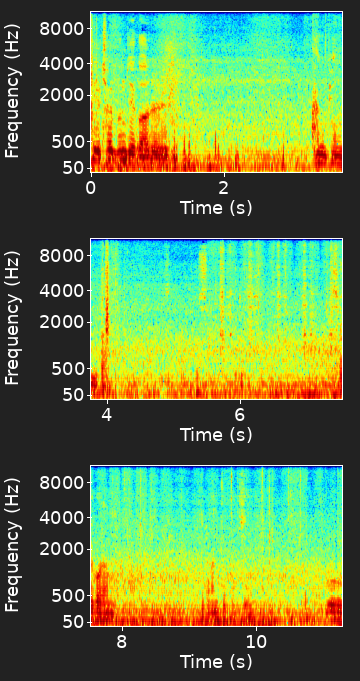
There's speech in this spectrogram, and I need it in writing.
필 철분 제거를 하는 편입니다. 이렇게 제거해야 합니다. 이 안쪽까지. 오,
